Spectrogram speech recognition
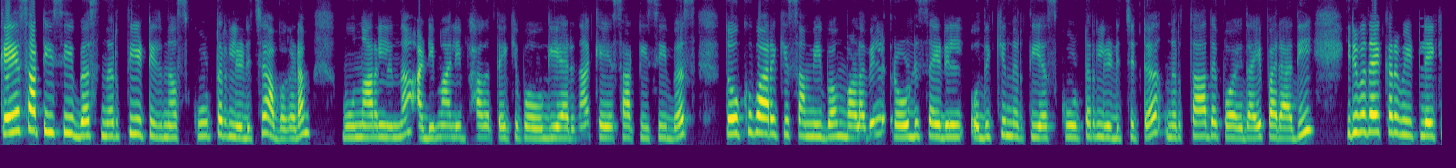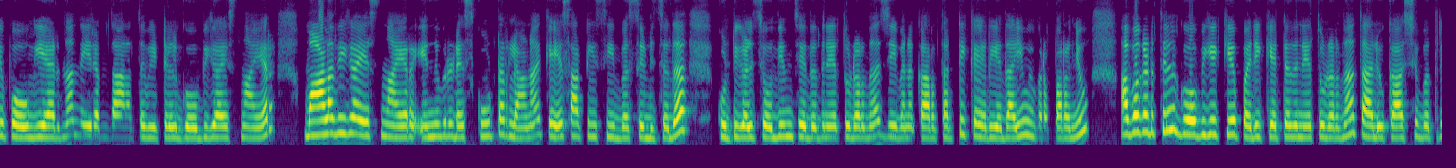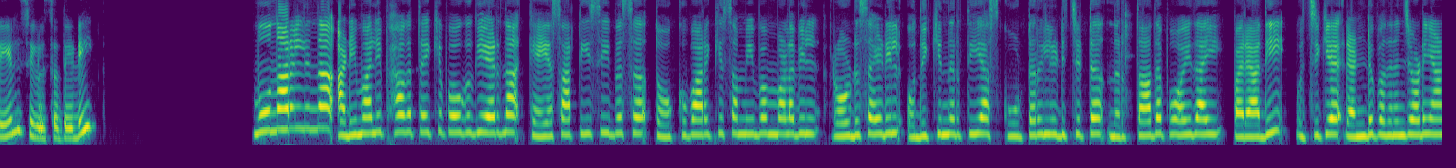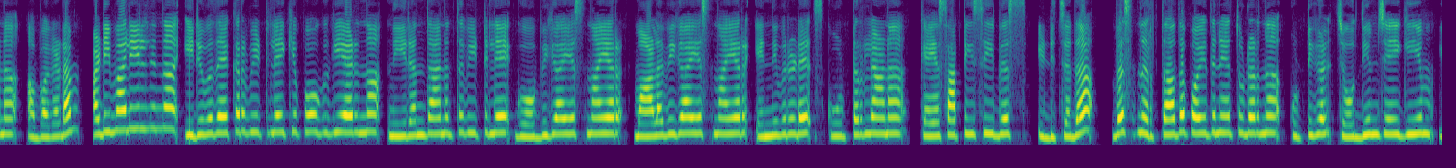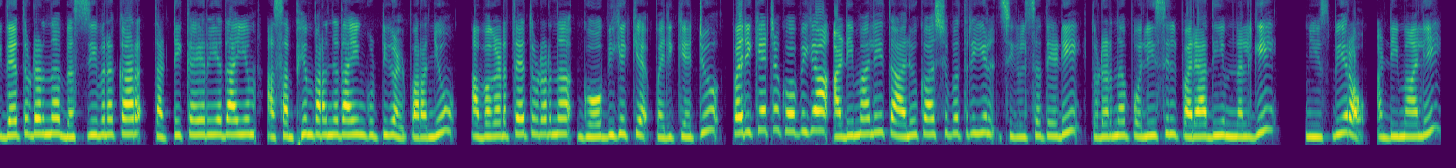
K S R T C bus നിർത്തിയിട്ടിരുന്ന സ്കൂട്ടറിലിടിച്ച് അപകടം. മൂന്നാറിൽ നിന്ന് അടിമാലി ഭാഗത്തേക്ക് പോവുകയായിരുന്ന K S R T C bus തോക്കുപാറയ്ക്ക് സമീപം വളവിൽ റോഡ് സൈഡിൽ ഒതുക്കി നിർത്തിയ സ്കൂട്ടറിലിടിച്ചിട്ട് നിർത്താതെ പോയതായി പരാതി. ഇരുപതേക്കർ വീട്ടിലേക്ക് പോവുകയായിരുന്ന നീരംതാനത്ത് വീട്ടിൽ ഗോപിക എസ് നായർ മാളവിക എസ് നായർ എന്നിവരുടെ സ്കൂട്ടറിലാണ് K S R T C bus ഇടിച്ചത്. കുട്ടികൾ ചോദ്യം ചെയ്തതിനെ തുടർന്ന് ജീവനക്കാർ തട്ടിക്കയറിയതായും ഇവർ പറഞ്ഞു. അപകടത്തിൽ ഗോപികയ്ക്ക് പരിക്കേറ്റതിനെ തുടർന്ന് താലൂക്ക് ആശുപത്രിയിൽ ചികിത്സ തേടി മൂന്നാറിൽ നിന്ന് അടിമാലി ഭാഗത്തേക്ക് പോകുകയായിരുന്ന K S R T C bus തോക്കുപാറയ്ക്ക് സമീപം വളവിൽ റോഡ് സൈഡിൽ ഒതുക്കി നിർത്തിയ സ്കൂട്ടറിൽ ഇടിച്ചിട്ട് നിർത്താതെ പോയതായി പരാതി. ഉച്ചയ്ക്ക് രണ്ട് പതിനഞ്ചോടെയാണ് അപകടം. അടിമാലിയിൽ നിന്ന് ഇരുപത് ഏക്കർ വീട്ടിലേക്ക് പോകുകയായിരുന്ന നീരന്താനത്ത് വീട്ടിലെ ഗോപിക എസ് നായർ മാളവിക എസ് നായർ എന്നിവരുടെ സ്കൂട്ടറിലാണ് K S R T C bus ഇടിച്ചത്. ബസ് നിർത്താതെ പോയതിനെ തുടർന്ന് കുട്ടികൾ ചോദ്യം ചെയ്യുകയും ഇതേ തുടർന്ന് ബസ് ജീവനക്കാർ തട്ടിക്കയറിയതായും അസഭ്യം പറഞ്ഞതായും കുട്ടികൾ പറഞ്ഞു അപകടത്തെ തുടർന്ന് ഗോപികയ്ക്ക് പരിക്കേറ്റു. പരിക്കേറ്റ ഗോപിക അടിമാലി താലൂക്ക് ആശുപത്രിയിൽ ചികിത്സ തേടി തുടർന്ന് പോലീസിൽ പരാതിയും നൽകി. News bureau Adimali.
